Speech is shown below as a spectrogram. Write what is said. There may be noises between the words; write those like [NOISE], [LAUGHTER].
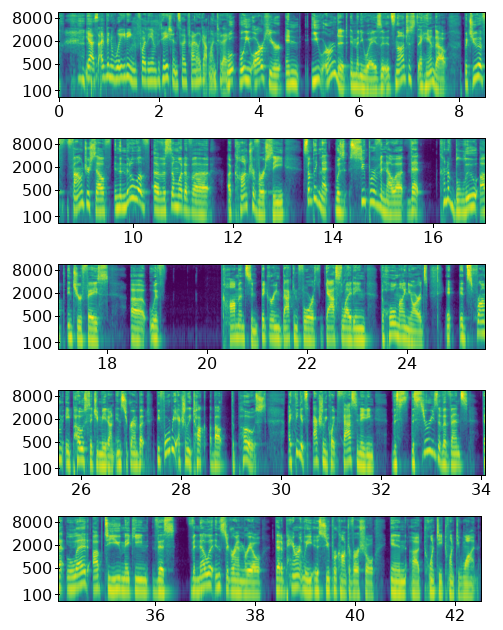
Yes, I've been waiting for the invitation, so I finally got one today. Well, well, you are here and you earned it in many ways. It's not just a handout, but you have found yourself in the middle of, of a somewhat of a, a controversy, something that was super vanilla that kind of blew up into your face uh, with comments and bickering back and forth, gaslighting, the whole nine yards. It, it's from a post that you made on Instagram. But before we actually talk about the post, I think it's actually quite fascinating this the series of events that led up to you making this vanilla Instagram reel that apparently is super controversial in uh, 2021.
